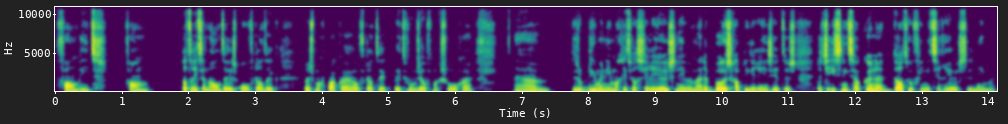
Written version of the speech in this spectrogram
van iets. Van dat er iets aan de hand is, of dat ik rust mag pakken, of dat ik beter voor mezelf mag zorgen. Um, dus op die manier mag je het wel serieus nemen. Maar de boodschap die erin zit, dus dat je iets niet zou kunnen, dat hoef je niet serieus te nemen.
